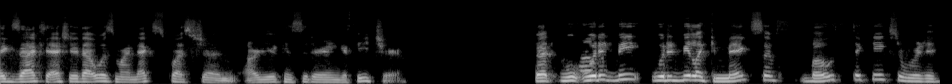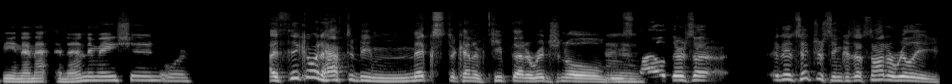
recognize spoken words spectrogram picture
exactly. Actually, that was my next question. Are you considering a feature? But w would it be would it be like a mix of both techniques, or would it be an an, an animation or? I think it would have to be mixed to kind of keep that original Mm. style. There's a, and it's interesting because it's not a really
